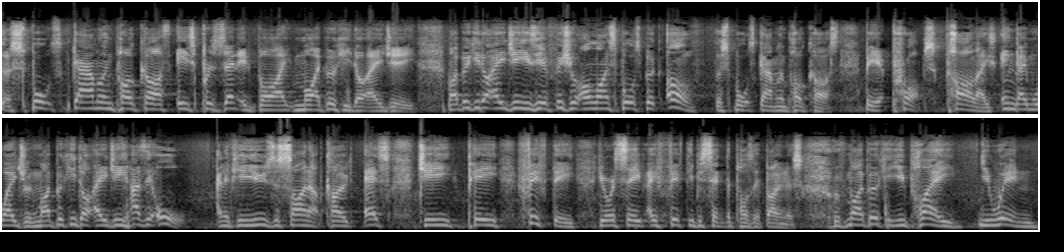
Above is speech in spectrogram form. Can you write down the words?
The Sports Gambling Podcast is presented by MyBookie.ag. MyBookie.ag is the official online sportsbook of the Sports Gambling Podcast. Be it props, parlays, in-game wagering, MyBookie.ag has it all. And if you use the sign up code SGP50, you'll receive a 50% deposit bonus. With MyBookie, you play, you win,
